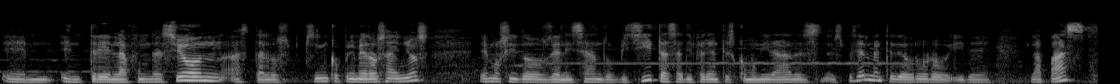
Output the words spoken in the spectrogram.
Em, entre la fundación hasta los cinco primeros años hemos ido realizando visitas a diferentes comunidades, especialmente de Oruro y de La Paz,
